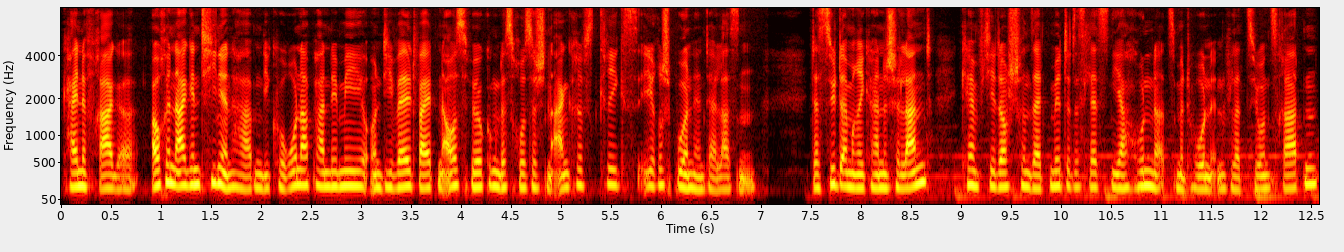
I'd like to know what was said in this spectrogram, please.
Keine Frage, auch in Argentinien haben die Corona-Pandemie und die weltweiten Auswirkungen des russischen Angriffskriegs ihre Spuren hinterlassen. Das südamerikanische Land kämpft jedoch schon seit Mitte des letzten Jahrhunderts mit hohen Inflationsraten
